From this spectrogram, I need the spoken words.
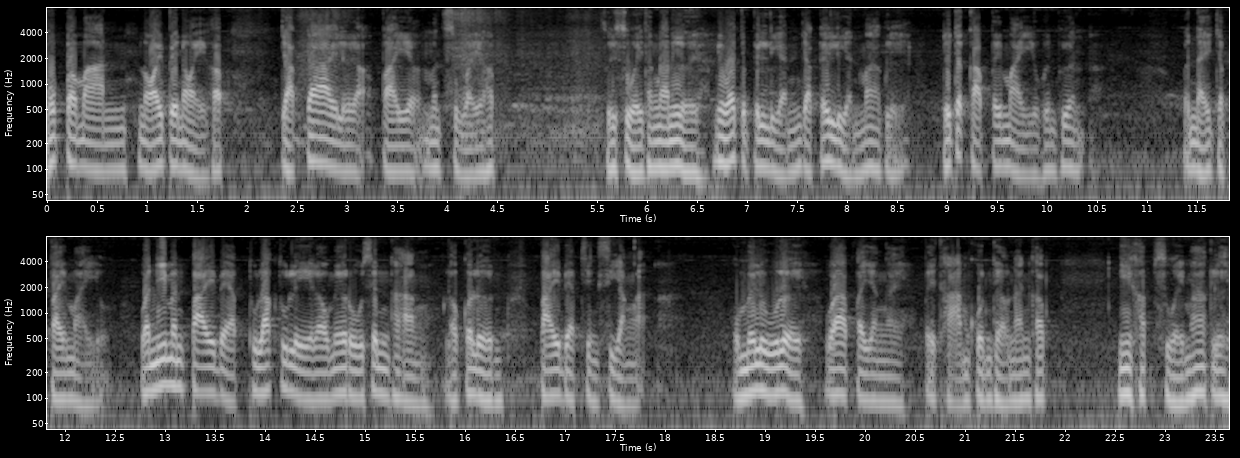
งบประมาณน้อยไปหน่อยครับ อยากได้เลยอะไปอะมันสวยครับ สวยๆทั้งนั้นเลยไม่ว่าจะเป็นเหรียญอยากได้เหรียญมากเลย เดี๋ยวจะกลับไปใหม่อยู่เพื่อนๆวันไหนจะไปใหม่อยู่ วันนี้มันไปแบบทุลักทุเลเราไม่รู้เส้นทาง เราก็เลยไปแบบเสี่ยงๆอะผมไม่รู้เลยว่าไปยังไง ไปถามคนแถวนั้นครับ นี่ครับสวยมากเลย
